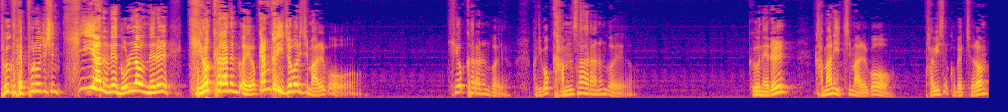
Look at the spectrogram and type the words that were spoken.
그 베풀어 주신 기이한 은혜, 놀라운 은혜를 기억하라는 거예요. 깡그리 잊어버리지 말고 기억하라는 거예요. 그리고 감사하라는 거예요. 그 은혜를 가만히 있지 말고 다윗의 고백처럼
